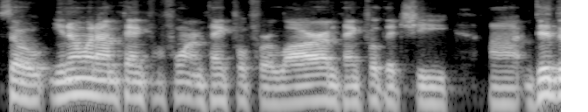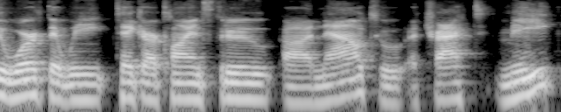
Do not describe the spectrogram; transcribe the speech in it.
So you know what I'm thankful for. I'm thankful for Laura. I'm thankful that she uh, did the work that we take our clients through uh, now to attract me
